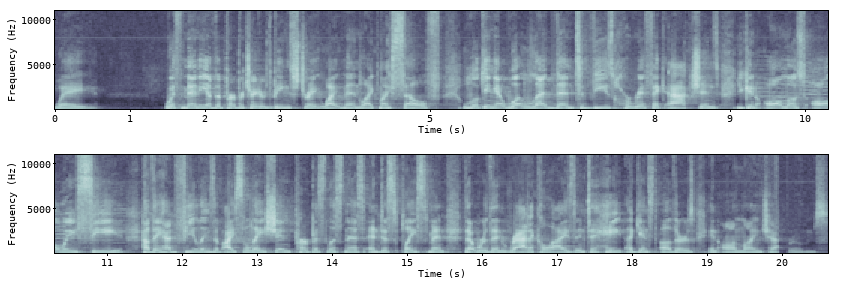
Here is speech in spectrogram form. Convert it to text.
way with many of the perpetrators being straight white men like myself, looking at what led them to these horrific actions, you can almost always see how they had feelings of isolation, purposelessness, and displacement that were then radicalized into hate against others in online chat rooms.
